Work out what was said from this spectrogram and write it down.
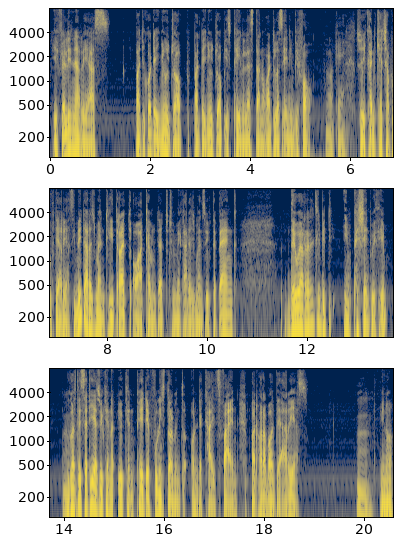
He fell in arrears, but he got a new job, but the new job is paying less than what he was earning before. Okay. So he can't catch up with the arrears. He made arrangement. He tried or attempted to make arrangements with the bank. They were a little bit impatient with him mm. because they said, "Yes, you can you can pay the full installment on the car. It's fine, but what about the arrears?" Mm. You know,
